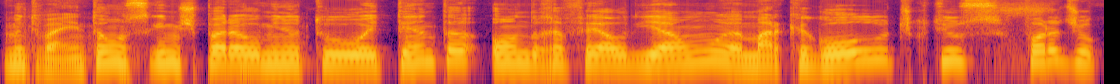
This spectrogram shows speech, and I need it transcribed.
muito bem. Então seguimos para o minuto 80, onde Rafael Leão marca golo, discutiu-se fora de jogo.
